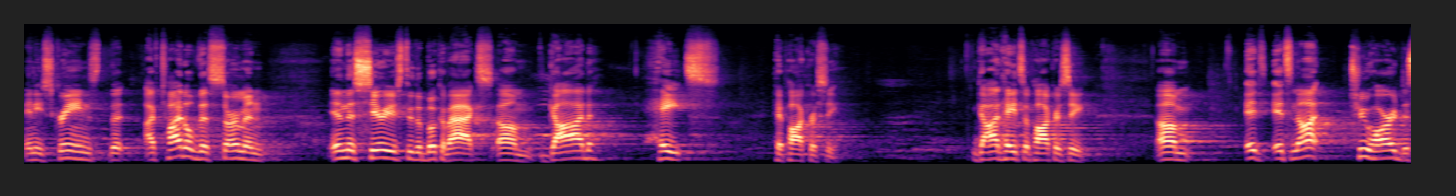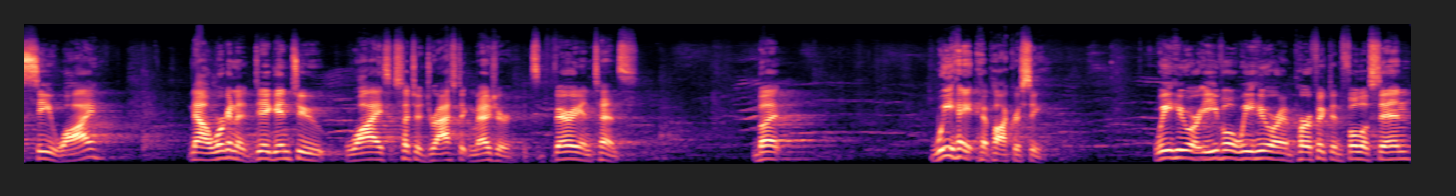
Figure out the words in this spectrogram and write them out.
any screens, that I've titled this sermon in this series through the book of Acts um, God Hates Hypocrisy. God hates hypocrisy. Um, it, it's not too hard to see why. Now, we're going to dig into why such a drastic measure. It's very intense. But we hate hypocrisy. We who are evil, we who are imperfect and full of sin,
